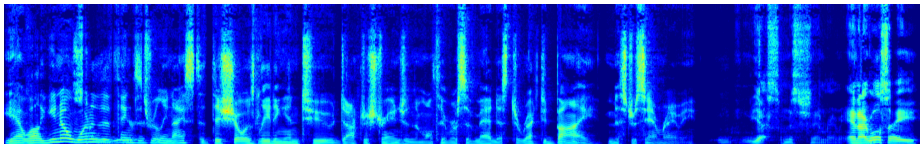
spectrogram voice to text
Yeah, well, you know, one of the things that's really nice that this show is leading into Doctor Strange and the Multiverse of Madness, directed by Mr. Sam Raimi. Mm, yes, Mr. Sam Raimi. And I will say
